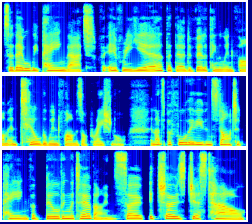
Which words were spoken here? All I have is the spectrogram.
So they will be paying that for every year that they're developing the wind farm until the wind farm is operational. And that's before they've even started paying for building the turbines. So it shows just how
